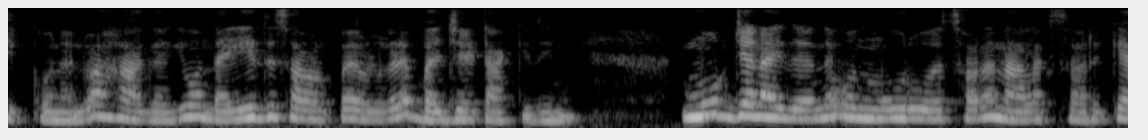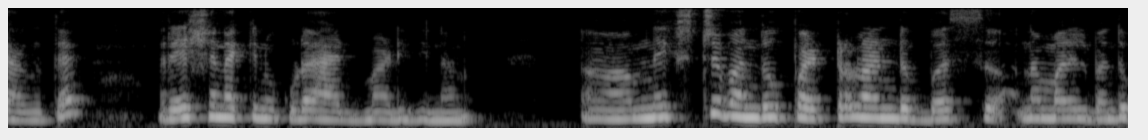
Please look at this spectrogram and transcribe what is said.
ಚಿಕ್ಕವನಲ್ವ? ಹಾಗಾಗಿ ಒಂದು ಐದು ಸಾವಿರ ರೂಪಾಯಿ ಒಳಗಡೆ ಬಜೆಟ್ ಹಾಕಿದ್ದೀನಿ. ಮೂರು ಜನ ಇದೆ ಅಂದರೆ ಒಂದು ಮೂರುವರೆ ಸಾವಿರ, ನಾಲ್ಕು ಸಾವಿರಕ್ಕೆ ಆಗುತ್ತೆ. ರೇಷನ್ ಅಕ್ಕಿನೂ ಕೂಡ ಆ್ಯಡ್ ಮಾಡಿದ್ದೀನಿ ನಾನು. ನೆಕ್ಸ್ಟ್ ಬಂದು ಪೆಟ್ರೋಲ್ ಆ್ಯಂಡ್ ಬಸ್ ನಮ್ಮ ಮನೇಲಿ ಬಂದು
